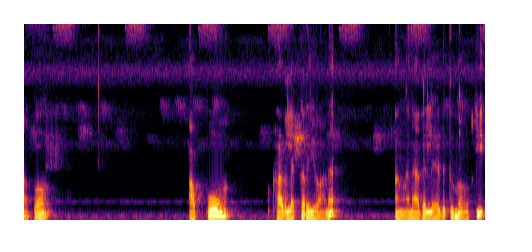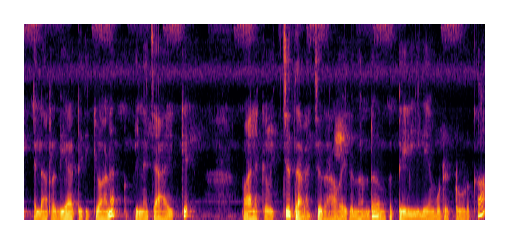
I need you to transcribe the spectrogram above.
അപ്പം അപ്പവും കടലക്കറിയുമാണ്. അങ്ങനെ അതെല്ലാം എടുത്ത് നോക്കി. എല്ലാം റെഡിയായിട്ടിരിക്കുവാണ്. പിന്നെ ചായക്ക് പാലൊക്കെ വെച്ച് തിളച്ചതാ വരുന്നുണ്ട്. നമുക്ക് തേയിലയും കൂടെ ഇട്ട് കൊടുക്കാം.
